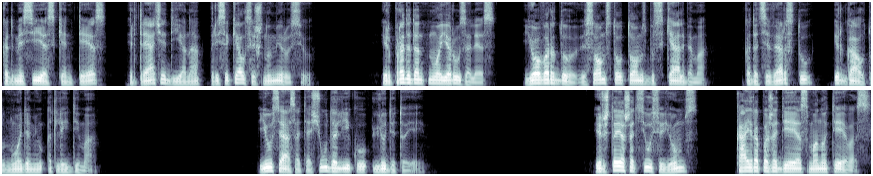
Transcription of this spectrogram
kad Mesijas kentės ir trečią dieną prisikels iš numirusių. Ir pradedant nuo Jeruzalės, jo vardu visoms tautoms bus skelbiama, kad atsiverstų ir gautų nuodėmių atleidimą. Jūs esate šių dalykų liudytojai. Ir štai aš atsiųsiu jums, ką yra pažadėjęs mano tėvas.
